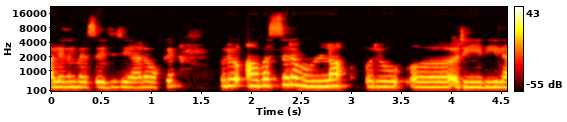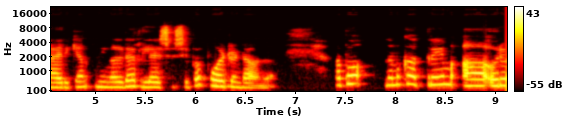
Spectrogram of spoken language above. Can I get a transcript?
അല്ലെങ്കിൽ മെസ്സേജ് ചെയ്യാനോ ഒക്കെ ഒരു അവസരമുള്ള ഒരു രീതിയിലായിരിക്കാം നിങ്ങളുടെ റിലേഷൻഷിപ്പ് പോയിട്ടുണ്ടാവുന്നത്. അപ്പോൾ നമുക്ക് അത്രയും ഒരു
